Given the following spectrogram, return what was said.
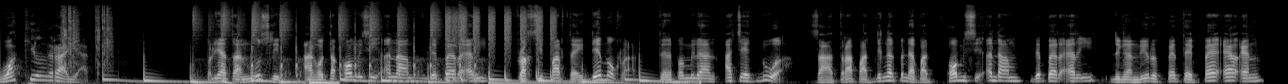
Wakil Rakyat Pernyataan Muslim, anggota Komisi 6 DPR RI, fraksi Partai Demokrat dari pemilihan Aceh II saat rapat dengan pendapat Komisi 6 DPR RI dengan dirut PT PLN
